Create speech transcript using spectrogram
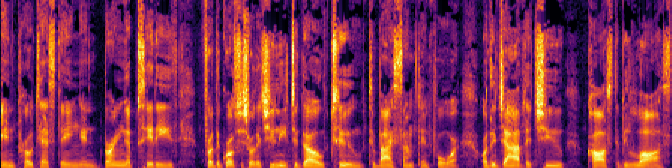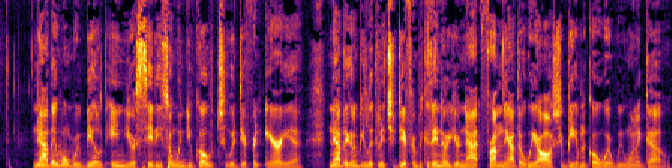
in protesting and burning up cities for the grocery store that you need to go to to buy something for, or the job that you caused to be lost. Now they won't rebuild in your city. So when you go to a different area, now they're going to be looking at you different because they know you're not from there, although we all should be able to go where we want to go.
